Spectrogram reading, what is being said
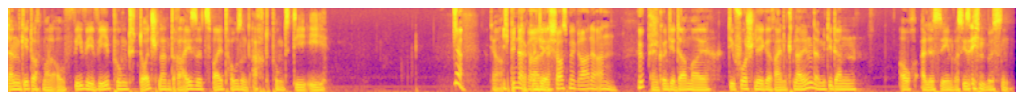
dann geht doch mal auf www.deutschlandreise2008.de. Ja, Ja, ich bin da, könnt gerade. ihr- Ich schaue es mir gerade an. Hübsch. Dann könnt ihr da mal die Vorschläge reinknallen, damit die dann auch alles sehen, was sie sehen müssen.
